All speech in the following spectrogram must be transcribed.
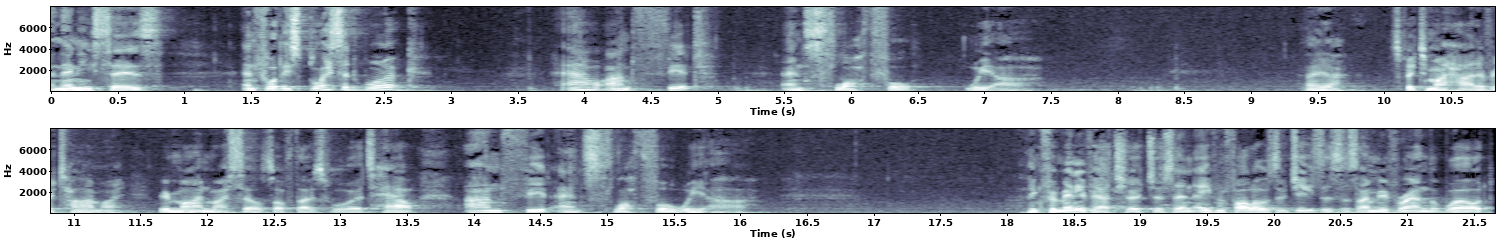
And then he says, And for this blessed work, how unfit and slothful we are. They uh, speak to my heart every time I remind myself of those words. How unfit and slothful we are. I think for many of our churches and even followers of Jesus as I move around the world,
